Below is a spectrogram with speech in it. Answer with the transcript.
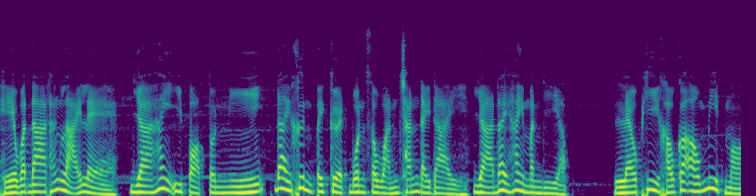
เทวดาทั้งหลายแหล่อย่าให้อีปอบตนนี้ได้ขึ้นไปเกิดบนสวรรค์ชั้นใด ๆ อย่าได้ให้มันเหยียบ แล้วพี่เขาก็เอามีดหมอ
